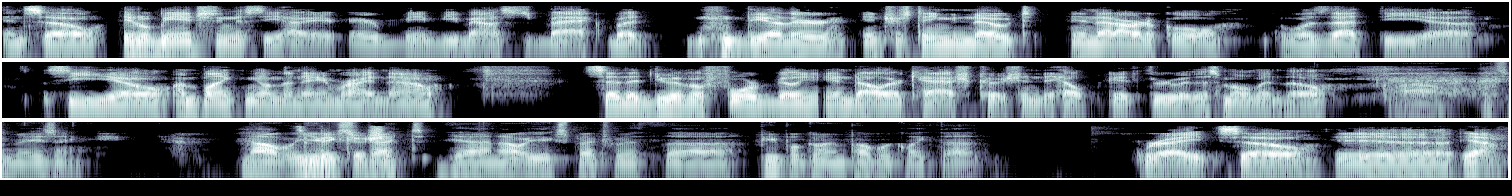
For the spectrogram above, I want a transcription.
And so it'll be interesting to see how Airbnb bounces back. But the other interesting note in that article was that the uh, CEO, I'm blanking on the name right now, said that do have a $4 billion cash cushion to help get through at this moment, though. Wow, that's amazing. Not what you expect. Cushion. Yeah, not what you expect with uh, people going public like that. Right. So, uh, yeah,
